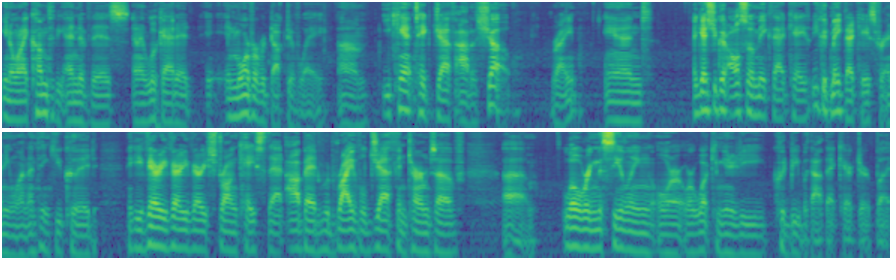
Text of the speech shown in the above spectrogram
you know, when I come to the end of this and I look at it in more of a reductive way, um, you can't take Jeff out of the show, right? And I guess you could also make that case. You could make that case for anyone. I think you could make a very, very, very strong case that Abed would rival Jeff in terms of um, lowering the ceiling or, or what community could be without that character. But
